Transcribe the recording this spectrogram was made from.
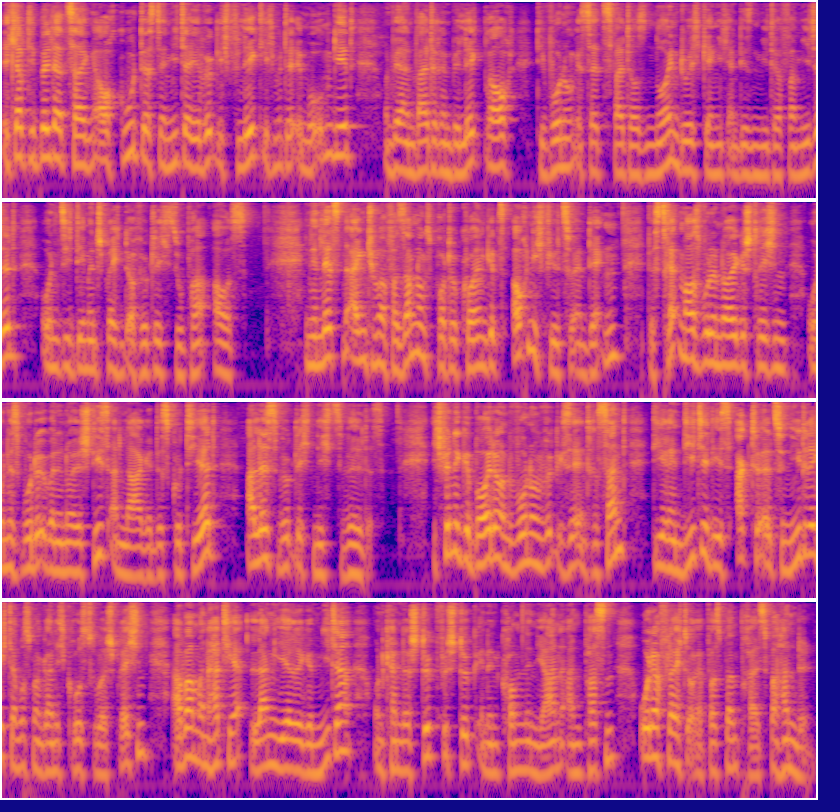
Ich glaube, die Bilder zeigen auch gut, dass der Mieter hier wirklich pfleglich mit der Immo umgeht und wer einen weiteren Beleg braucht, die Wohnung ist seit 2009 durchgängig an diesen Mieter vermietet und sieht dementsprechend auch wirklich super aus. In den letzten Eigentümerversammlungsprotokollen gibt es auch nicht viel zu entdecken. Das Treppenhaus wurde neu gestrichen und es wurde über eine neue Schließanlage diskutiert. Alles wirklich nichts Wildes. Ich finde Gebäude und Wohnungen wirklich sehr interessant. Die Rendite, die ist aktuell zu niedrig, da muss man gar nicht groß drüber sprechen, aber man hat hier langjährige Mieter und kann das Stück für Stück in den kommenden Jahren anpassen oder vielleicht auch etwas beim Preis verhandeln.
